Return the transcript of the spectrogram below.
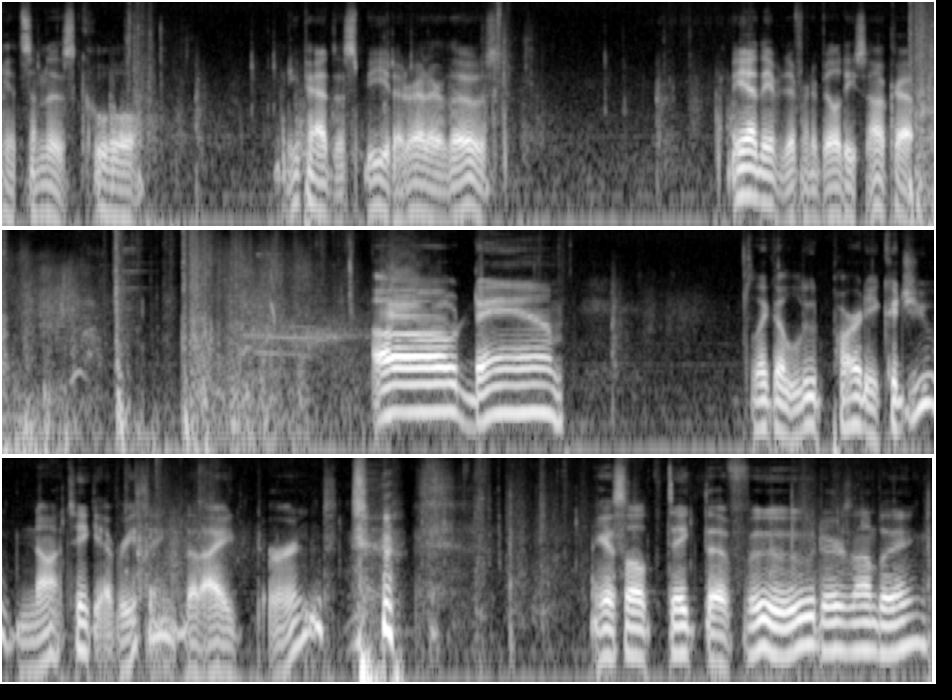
Get some of those cool knee pads of speed. I'd rather have those. But yeah, they have different abilities. Oh, crap. Oh, damn. It's like a loot party. Could you not take everything that I earned? I guess I'll take the food or something.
